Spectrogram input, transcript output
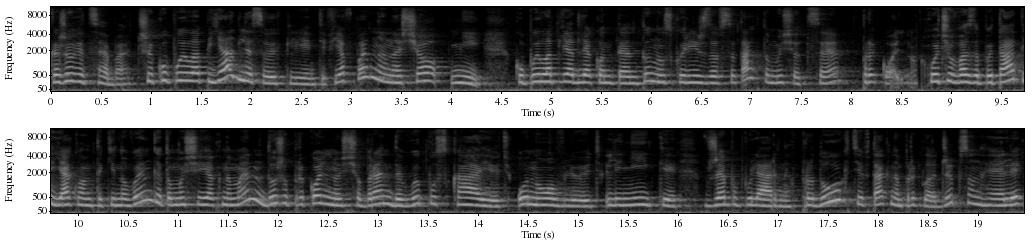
Скажу від себе, чи купила б я для своїх клієнтів? Я впевнена, що ні. Купила б я для контенту, ну скоріш за все так, тому що це прикольно. Хочу вас запитати, як вам такі новинки, тому що, як на мене, дуже прикольно, що бренди випускають, оновлюють лінійки вже популярних продуктів. Так, наприклад, Gibson Gelly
